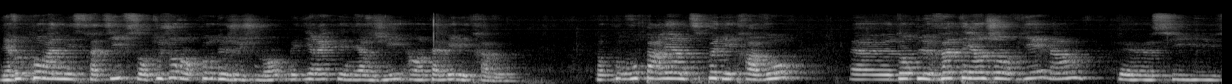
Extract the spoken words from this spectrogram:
Les recours administratifs sont toujours en cours de jugement, mais Direct Énergie a entamé les travaux. Donc pour vous parler un petit peu des travaux, euh, donc le 21 janvier, là, euh, si,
